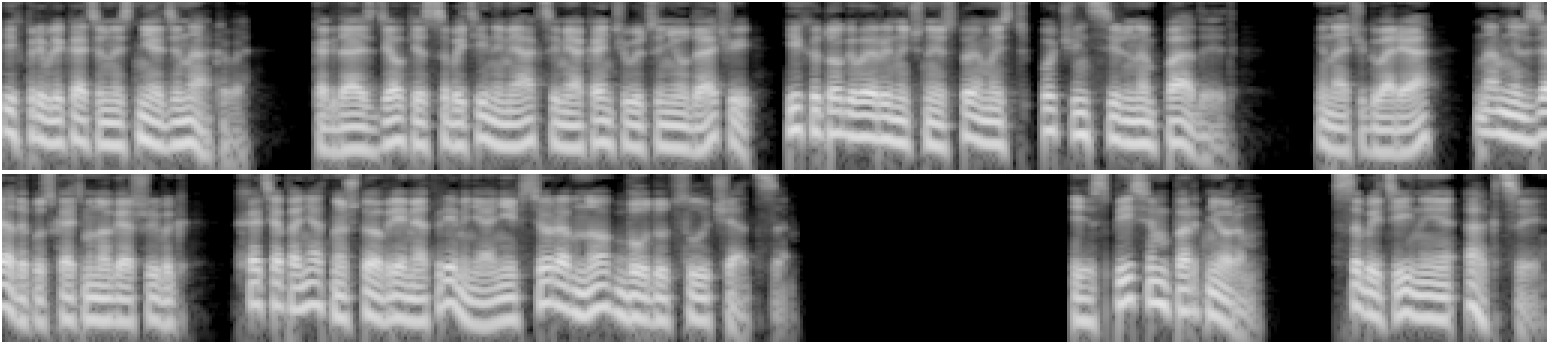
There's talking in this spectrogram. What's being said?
их привлекательность не одинакова. Когда сделки с событийными акциями оканчиваются неудачей, их итоговая рыночная стоимость очень сильно падает. Иначе говоря, нам нельзя допускать много ошибок, хотя понятно, что время от времени они все равно будут случаться. Из писем партнерам. Событийные акции.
